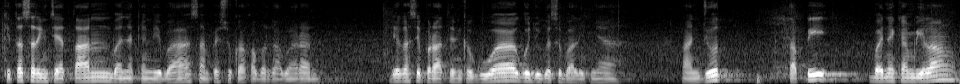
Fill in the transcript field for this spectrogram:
Kita sering chatan, banyak yang dibahas sampai suka kabar-kabaran. Dia kasih perhatian ke gua, gue juga sebaliknya. Lanjut, tapi banyak yang bilang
